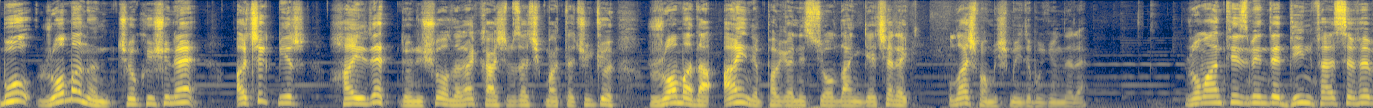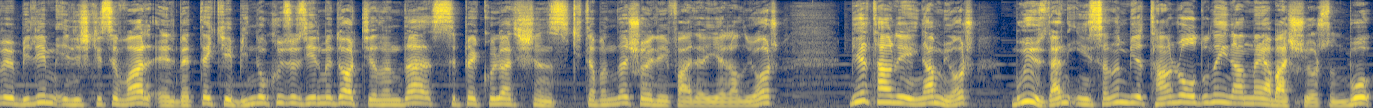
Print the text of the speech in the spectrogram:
Bu Roma'nın çöküşüne açık bir hayret dönüşü olarak karşımıza çıkmakta. Çünkü Roma'da aynı paganist yoldan geçerek ulaşmamış mıydı bugünlere? Romantizminde din, felsefe ve bilim ilişkisi var elbette ki 1924 yılında Speculations kitabında şöyle ifade yer alıyor. Bir tanrıya inanmıyor, bu yüzden insanın bir tanrı olduğuna inanmaya başlıyorsun. Bu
